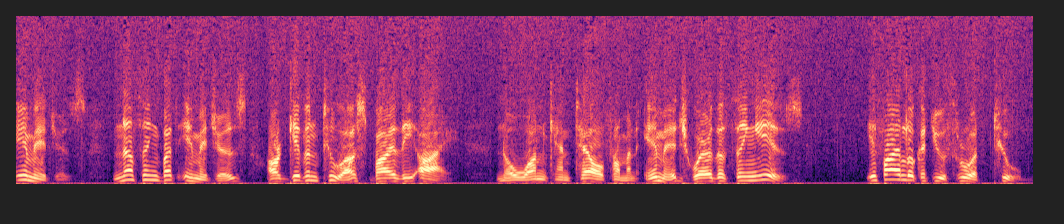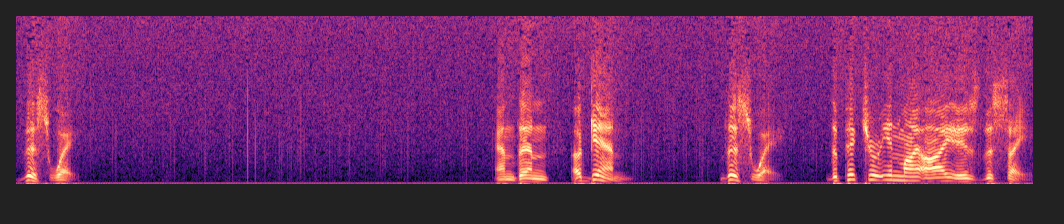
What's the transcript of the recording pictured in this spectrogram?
Images, nothing but images, are given to us by the eye. No one can tell from an image where the thing is. If I look at you through a tube this way, and then again this way, the picture in my eye is the same.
